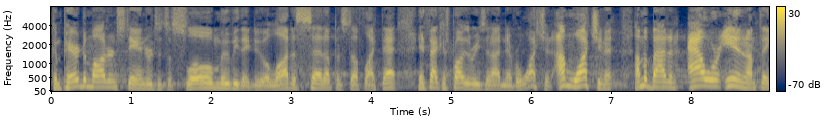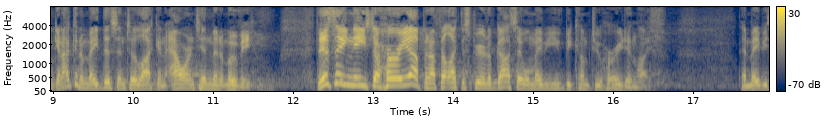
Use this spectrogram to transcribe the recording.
Compared to modern standards, it's a slow movie. They do a lot of setup and stuff like that. In fact, it's probably the reason I'd never watched it. I'm watching it. I'm about an hour in and I'm thinking, I could have made this into like an hour and 10 minute movie. This thing needs to hurry up. And I felt like the Spirit of God say, well, maybe you've become too hurried in life that maybe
